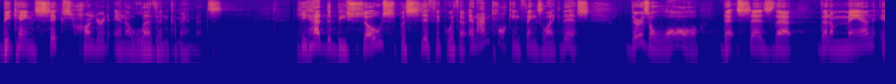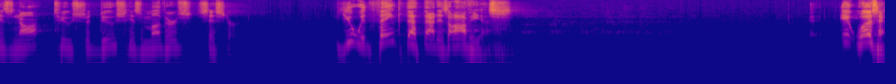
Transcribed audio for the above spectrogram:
became 611 commandments. He had to be so specific with them. And I'm talking things like this. There's a law that says that that a man is not to seduce his mother's sister. You would think that that is obvious. It wasn't.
